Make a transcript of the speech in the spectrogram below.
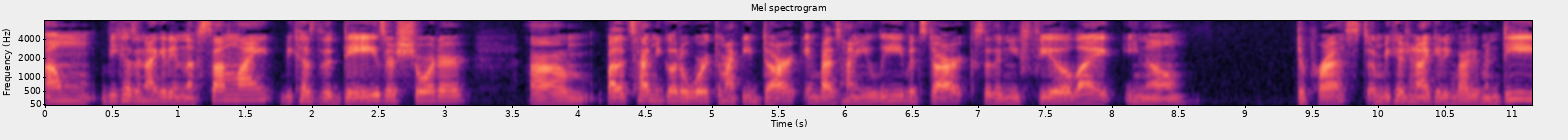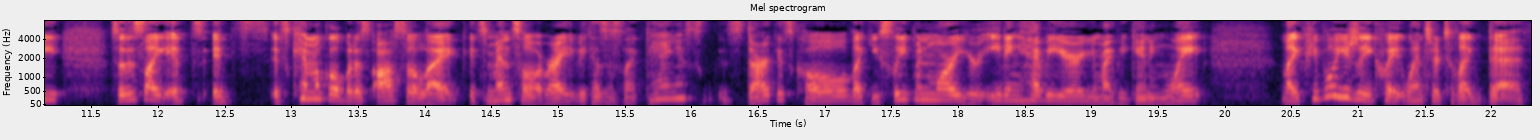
um, because they're not getting enough sunlight, because the days are shorter. Um, by the time you go to work, it might be dark, and by the time you leave, it's dark. So then you feel like, you know, depressed and because you're not getting vitamin D. So this like it's it's it's chemical but it's also like it's mental, right? Because it's like, dang, it's it's dark, it's cold, like you sleeping more, you're eating heavier, you might be gaining weight. Like people usually equate winter to like death.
